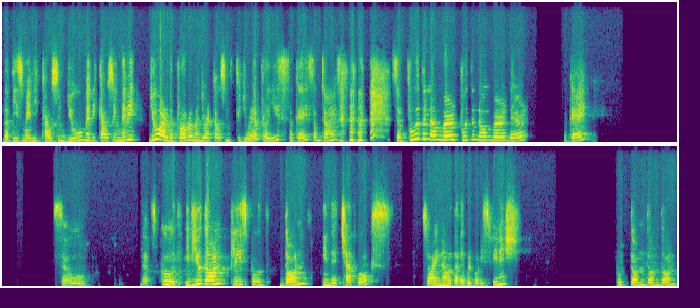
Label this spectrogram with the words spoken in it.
that is maybe causing you, maybe causing, maybe you are the problem and you are causing to your employees, okay, sometimes. so put a number, put a number there, okay? So that's good. If you don't, please put done in the chat box. So I know that everybody's finished. Put don, don, don,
